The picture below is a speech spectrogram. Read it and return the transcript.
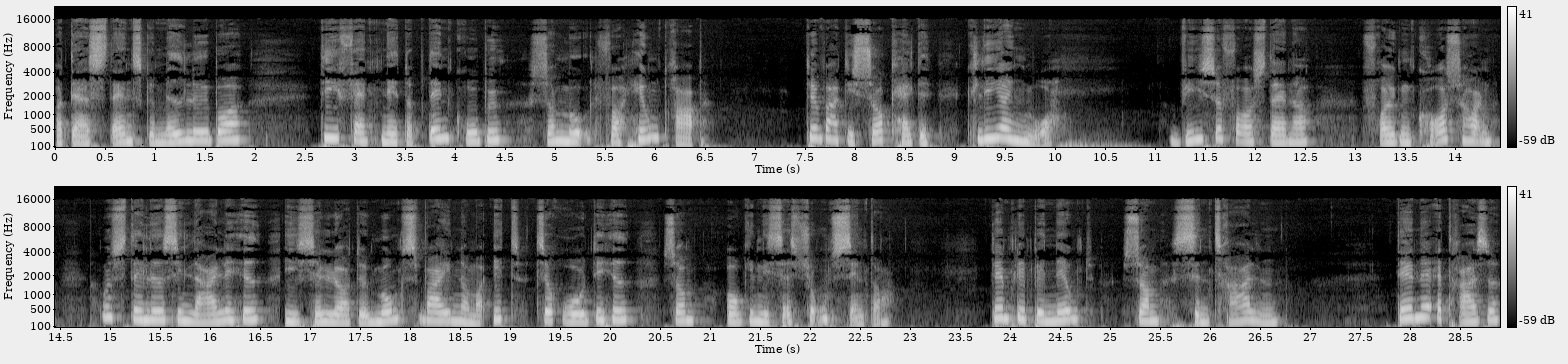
og deres danske medløbere, de fandt netop den gruppe som mål for hævndrab. Det var de såkaldte clearingmor. Viceforstander frøken Korsholm hun stillede sin lejlighed i Charlotte Munksvej nummer 1 til rådighed som organisationscenter. Den blev benævnt som Centralen. Denne adresse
